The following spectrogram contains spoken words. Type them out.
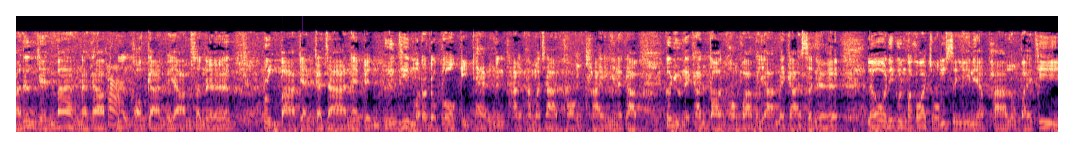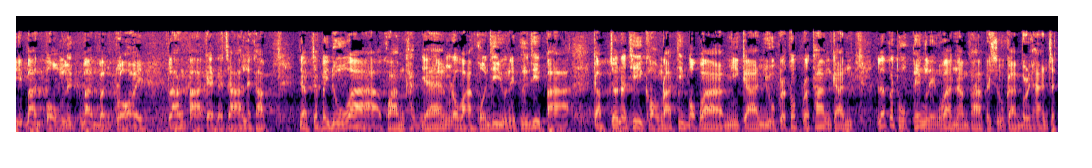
มาเรื่องเย็นบ้างนะครับค่ะเรื่องของการพยายามเสนอกลุ่มป่าแก่งกระจานให้เป็นพื้นที่มรดกโลกอีกแห่งหนึ่งทางธรรมชาติของไทยนี่นะครับ ก็อยู่ในขั้นตอนของความพยายามในการเสนอ แล้ววันนี้คุณพักวัชโฉมศรีเนี่ยพาลงไปที่บ้านโป่งลึกบ้านบางกลอย กลางป่าแก่งกระจานเลยครับ อยากจะไปดูว่าความขัดแย้งระหว่างคนที่อยู่ในพื้นที่ป่า กับเจ้าหน้าที่ของรัฐที่บอกว่ามีการอยู่กระทบกระทั่งกัน แล้วก็ถูกเพ่งเล็งว่านำพาไปสู่การบริหารจัด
